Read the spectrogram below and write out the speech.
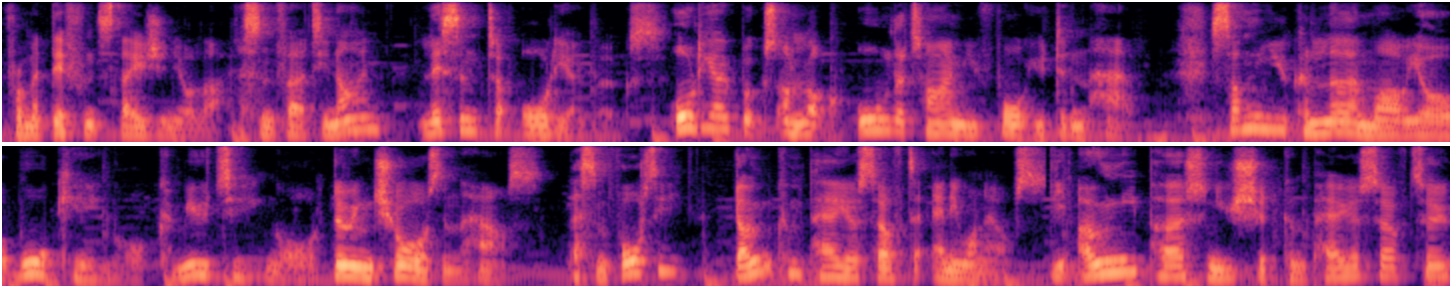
from a different stage in your life. Lesson 39 Listen to audiobooks. Audiobooks unlock all the time you thought you didn't have. Something you can learn while you're walking or commuting or doing chores in the house. Lesson 40 don't compare yourself to anyone else. The only person you should compare yourself to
